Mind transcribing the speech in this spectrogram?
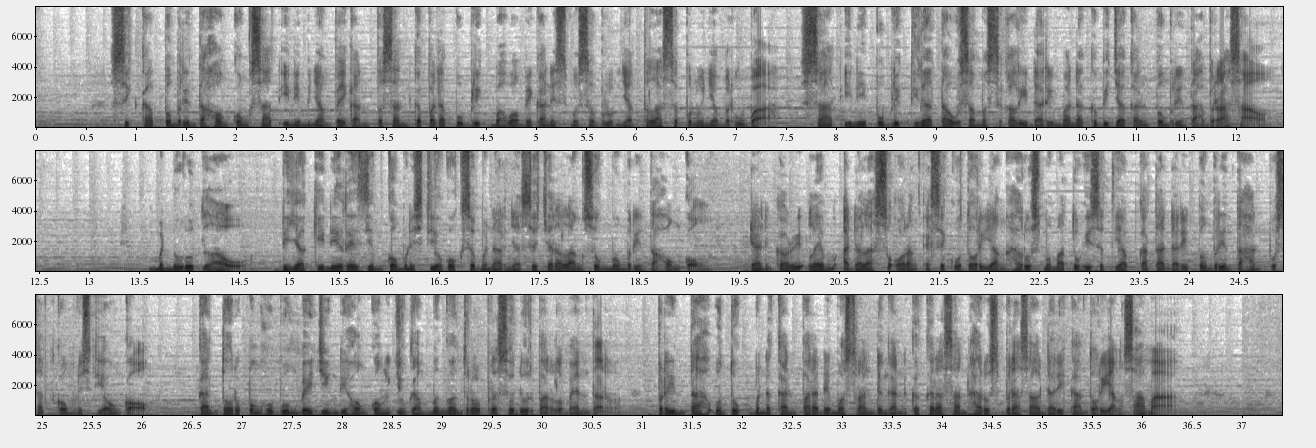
sikap pemerintah Hong Kong saat ini menyampaikan pesan kepada publik bahwa mekanisme sebelumnya telah sepenuhnya berubah. Saat ini publik tidak tahu sama sekali dari mana kebijakan pemerintah berasal. Menurut Lau, diyakini rezim komunis Tiongkok sebenarnya secara langsung memerintah Hong Kong dan Carrie Lam adalah seorang eksekutor yang harus mematuhi setiap kata dari pemerintahan pusat komunis Tiongkok kantor penghubung Beijing di Hong Kong juga mengontrol prosedur parlementer. Perintah untuk menekan para demonstran dengan kekerasan harus berasal dari kantor yang sama.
